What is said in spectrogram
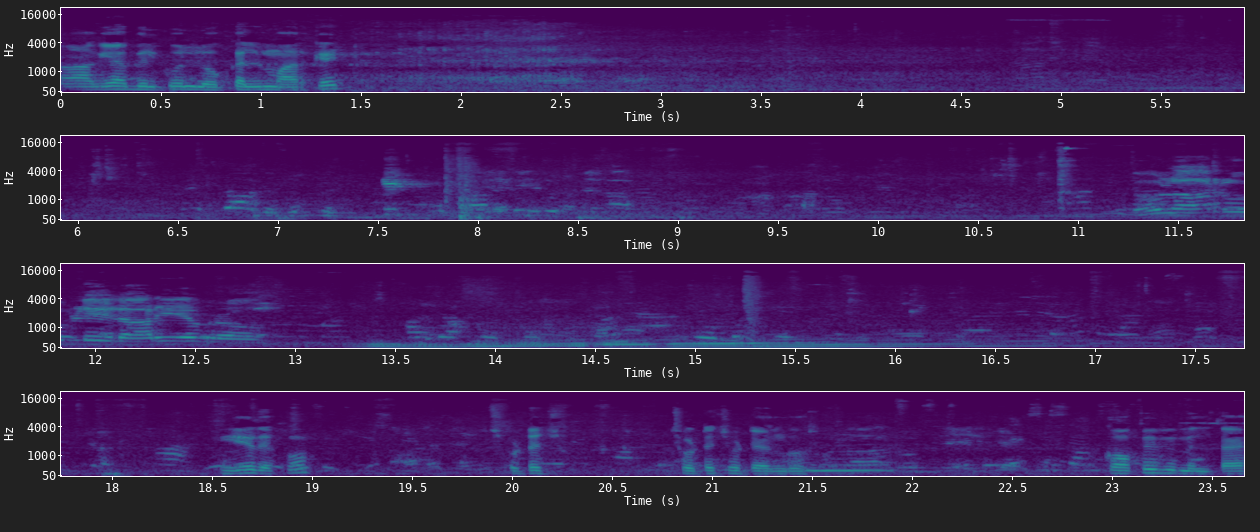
आ गया बिल्कुल लोकल मार्केट दो लाख रुपये ला रही है ब्रो ये देखो छोटे छोटे छोटे अंगूर। कॉफ़ी भी मिलता है।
